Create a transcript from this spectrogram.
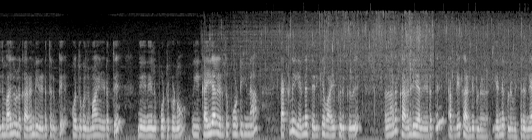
இது மாதிரி உள்ள கரண்டி எடுத்துக்கிட்டு கொஞ்சம் கொஞ்சமாக எடுத்து இந்த எண்ணெயில் போட்டுக்கணும். நீங்கள் கையால் எடுத்து போட்டிங்கன்னா டக்குன்னு எண்ணெய் தெறிக்க வாய்ப்பு இருக்குது. அதனால் கரண்டியால் எடுத்து அப்படியே கரண்டிக்குள்ளே எண்ணெய்க்குள்ளே விட்டுருங்க.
